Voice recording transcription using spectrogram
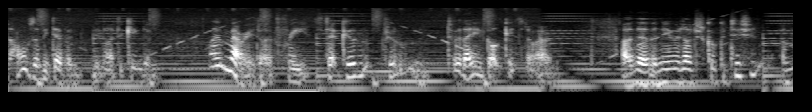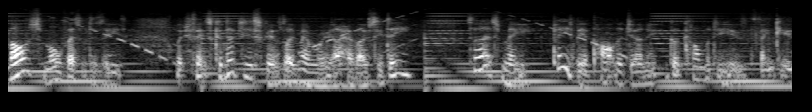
Holmesby, Devon, United Kingdom. I am married. I have three stepchildren. Children. Two of them got kids of their own. I have a neurological condition, a mild small vessel disease, which affects cognitive skills like memory. I have OCD, so that's me. Please be a part of the journey. Good karma to you. Thank you.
